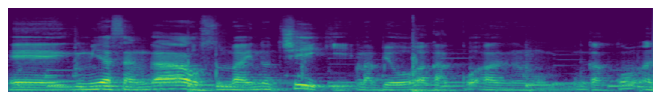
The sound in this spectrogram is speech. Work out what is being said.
えー、皆さんがお住まいの地域、まあ、病学校あの学校あ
